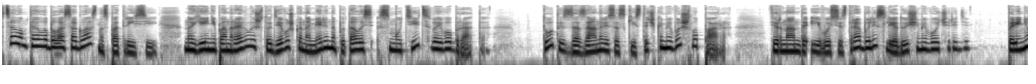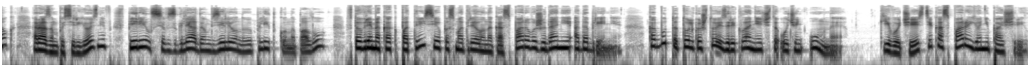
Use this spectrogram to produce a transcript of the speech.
В целом Телла была согласна с Патрисией, но ей не понравилось, что девушка намеренно пыталась смутить своего брата. Тут из-за занавеса с кисточками вышла пара. Фернандо и его сестра были следующими в очереди. Паренек, разом посерьезнев, вперился взглядом в зеленую плитку на полу, в то время как Патрисия посмотрела на Каспара в ожидании одобрения, как будто только что изрекла нечто очень умное. К его чести Каспар ее не поощрил.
